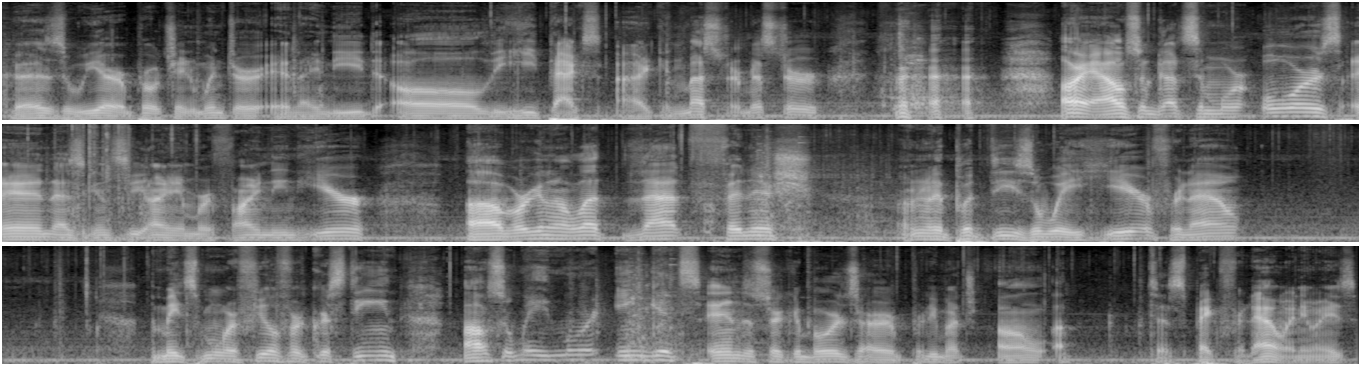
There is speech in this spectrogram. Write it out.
because we are approaching winter, and I need all the heat packs I can muster, mister. Alright, I also got some more ores, and as you can see, I am refining here. Uh, we're going to let that finish I'm going to put these away here for now. I made some more fuel for Christine. Also made more ingots, and the circuit boards are pretty much all up to spec for now anyways.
